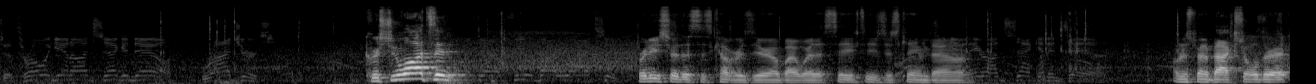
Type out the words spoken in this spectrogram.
to throw again on second down. Rodgers. Christian Watson. Pretty sure this is cover zero by where the safeties just came down. I'm just gonna back shoulder it.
